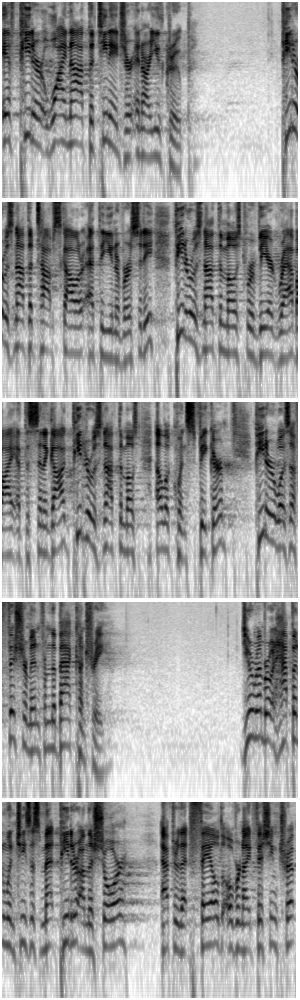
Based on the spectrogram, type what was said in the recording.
If Peter, why not the teenager in our youth group? Peter was not the top scholar at the university. Peter was not the most revered rabbi at the synagogue. Peter was not the most eloquent speaker. Peter was a fisherman from the backcountry. Do you remember what happened when Jesus met Peter on the shore after that failed overnight fishing trip?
